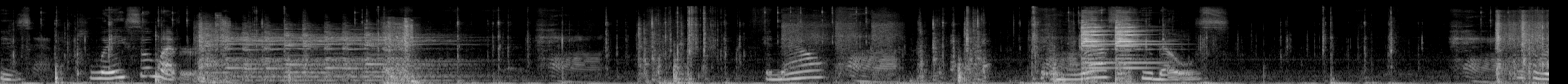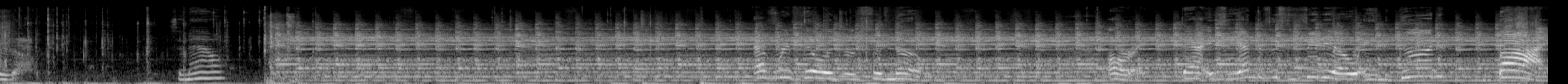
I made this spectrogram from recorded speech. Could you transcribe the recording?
is place a lever. And now, the last two bells. And cover it up. So now, every villager should know. Alright, that is the end of this video, and goodbye!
